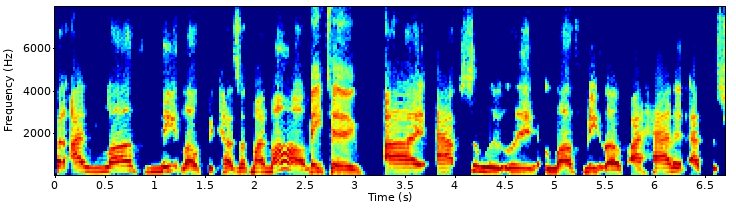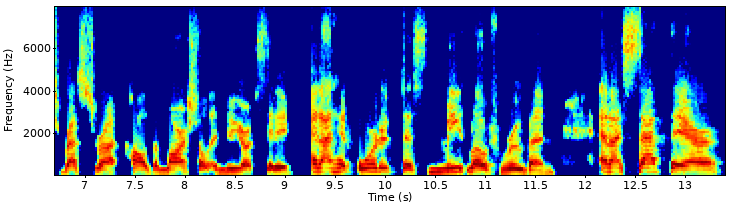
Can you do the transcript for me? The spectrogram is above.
But I love meatloaf because of my mom. Me too. I absolutely love meatloaf. I had it at this restaurant called the Marshal in New York City, and I had ordered this meatloaf Reuben. And I sat there,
